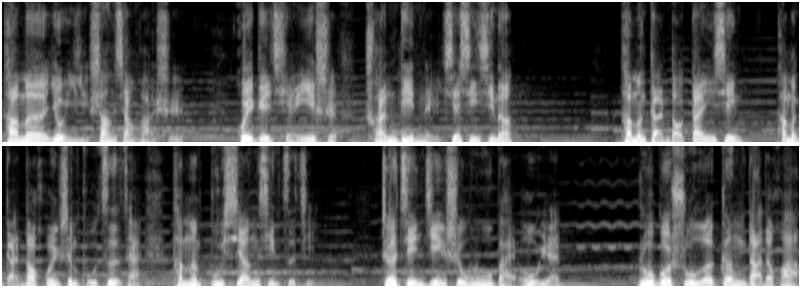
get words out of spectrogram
他们有以上想法时，会给潜意识传递哪些信息呢？他们感到担心，他们感到浑身不自在，他们不相信自己。这仅仅是五百欧元，如果数额更大的话，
